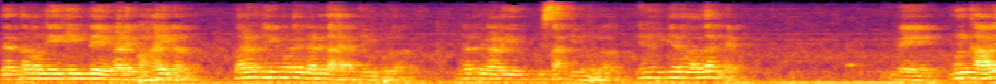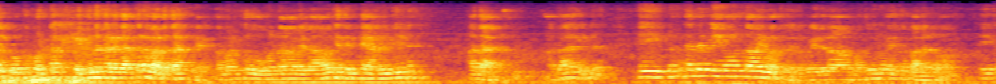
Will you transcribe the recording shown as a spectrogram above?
දැන් තමන් ඒකේ ඉන්නේ විනාඩි 5යි නම් බලන්න මේක මට විනාඩි 10ක් ඉන්න පුළුවන්. ඊට විනාඩි 20ක් ඉන්න පුළුවන්. එහෙම හිතියට වරදක් නැහැ. මේ මුල් කාලේ පොක පොඩ්ඩක් ප්‍රගුණ කරගත්තට වරදක් නැහැ. තමන්ට ඕනා වෙලාවක එතෙන්ට යන්න විදිහට හදාගන්න. හදාගෙන ඒ ඉන්නකොට හැබැයි මේ ඕනාවයි මත වෙනවා. වේදනාවක් මත වෙනවා ඒක බලනවා. ඒක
